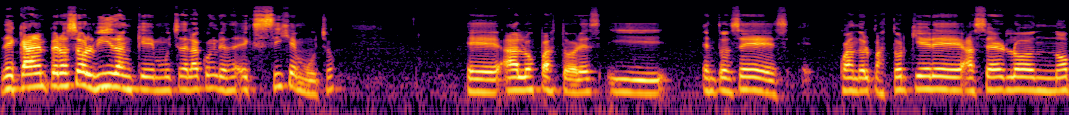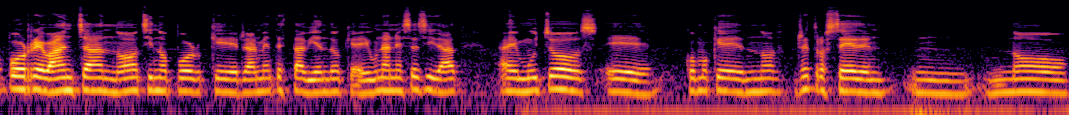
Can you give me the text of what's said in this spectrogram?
decaen, pero se olvidan que mucha de la congregación exige mucho eh, a los pastores y entonces cuando el pastor quiere hacerlo no por revancha, no, sino porque realmente está viendo que hay una necesidad, hay muchos eh, como que no retroceden, mm, no,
